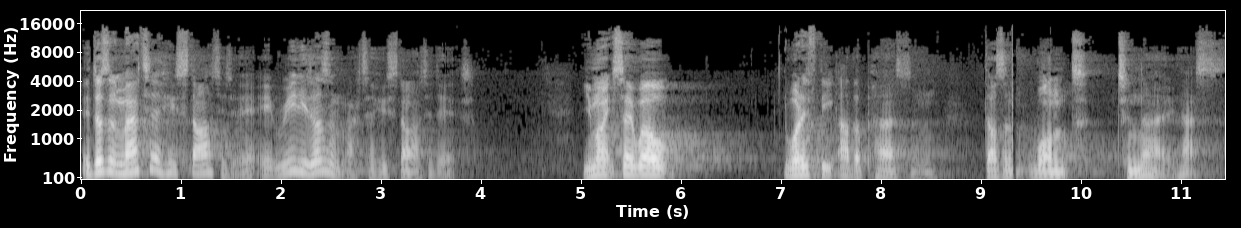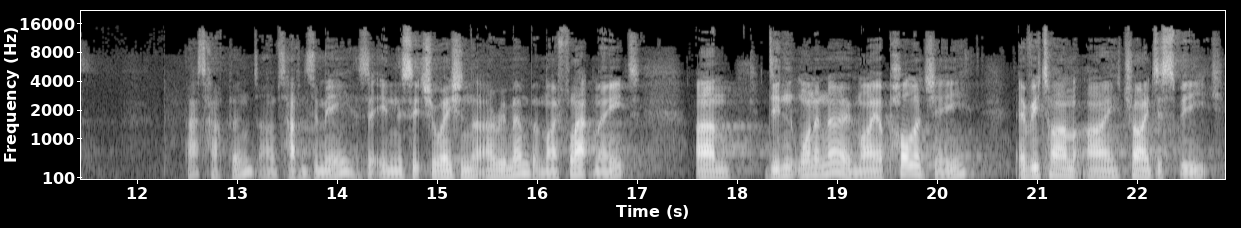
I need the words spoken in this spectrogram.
It doesn't matter who started it. It really doesn't matter who started it. You might say, well, what if the other person doesn't want to know? That's, that's happened. It's happened to me in the situation that I remember. My flatmate um, didn't want to know. My apology, every time I tried to speak,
